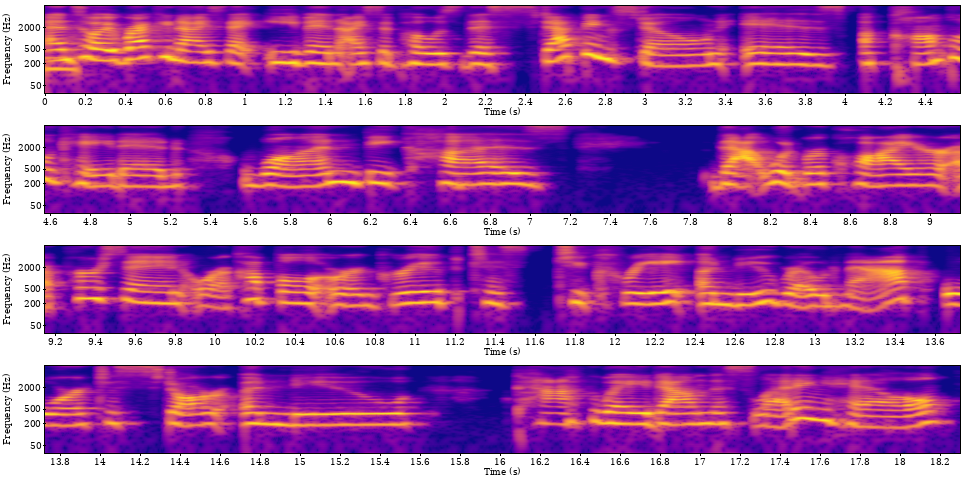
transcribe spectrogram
And mm. so I recognize that even, I suppose, this stepping stone is a complicated one because that would require a person or a couple or a group to to create a new roadmap or to start a new pathway down the sledding hill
